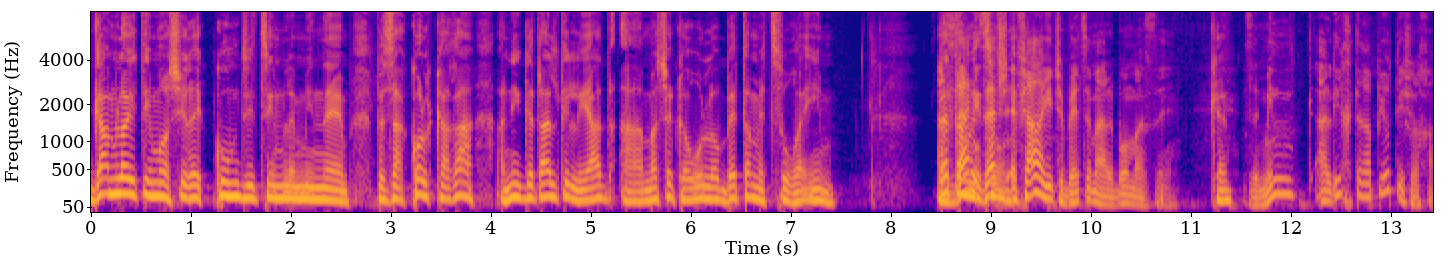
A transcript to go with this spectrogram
גם לא התאימו השירי קומג'יצים למיניהם, וזה הכל קרה. אני גדלתי ליד מה שקראו לו בית המצורעים. אז דני, המצור... זה אפשר להגיד שבעצם האלבום הזה, כן. זה מין הליך תרפיוטי שלך.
